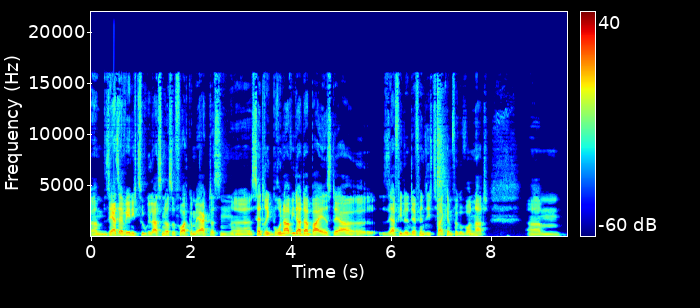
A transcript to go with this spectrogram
Ähm, sehr, sehr wenig zugelassen. Du hast sofort gemerkt, dass ein äh, Cedric Brunner wieder dabei ist, der äh, sehr viele Defensiv-Zweikämpfe gewonnen hat. Ähm,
